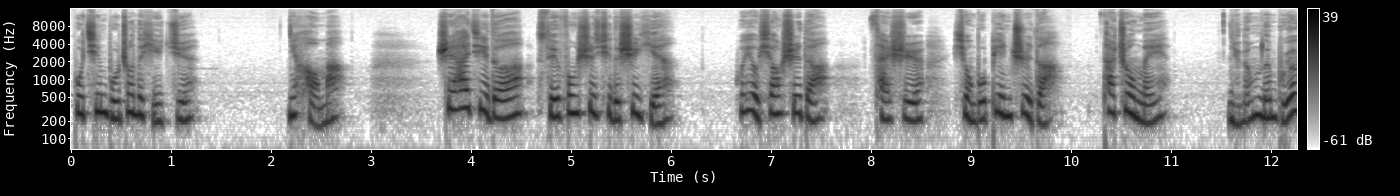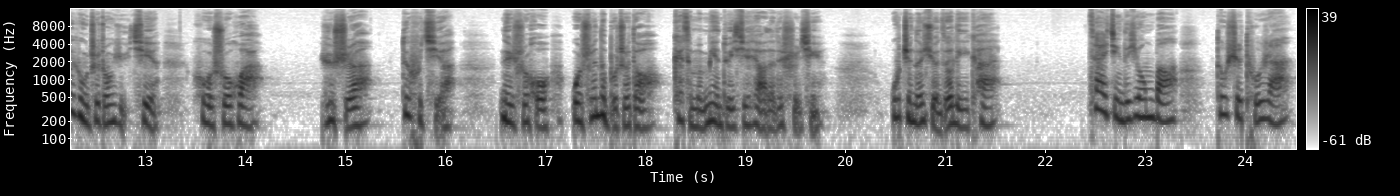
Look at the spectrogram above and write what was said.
不轻不重的一句“你好吗？”谁还记得随风逝去的誓言？唯有消失的，才是永不变质的。他皱眉：“你能不能不要用这种语气和我说话？”玉石，对不起。那时候我真的不知道该怎么面对接下来的事情，我只能选择离开。再紧的拥抱都是徒然。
